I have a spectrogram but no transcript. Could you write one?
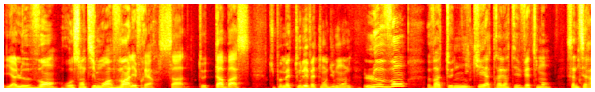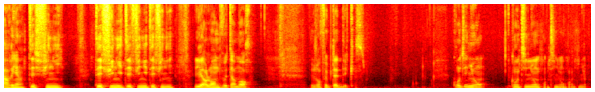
Il y a le vent, ressenti moins 20 les frères, ça te tabasse. Tu peux mettre tous les vêtements du monde, le vent va te niquer à travers tes vêtements. Ça ne sert à rien, t'es fini. T'es fini, t'es fini, t'es fini. L'Irlande veut ta mort. J'en fais peut-être des caisses. Continuons, continuons, continuons, continuons.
